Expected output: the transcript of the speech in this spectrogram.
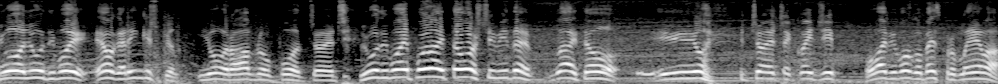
Jo, ljudi moji, evo ga ringišpil. Jo, ravno u pod, čovječe. Ljudi moji, pogledajte ovo što idem. Gledajte ovo. Joj, čovječe, koji džip. Ovaj bi mogao bez problema.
